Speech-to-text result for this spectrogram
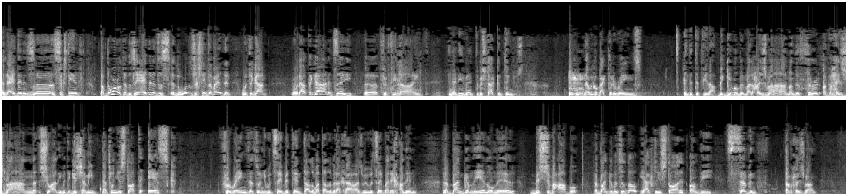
and Eden is uh, 60th of the world. So they say Eden is a, the world is 60th of Eden with the gun. Now, without the gun, it's a uh, 59th. In any event, the Mishnah continues. now we go back to the rains in the Tefillah. Begimel b'mar Heshvan, on the third of Heshvan, Shoalim et Geshamim. That's when you start to ask for rains. That's when you would say, V'ten talu matal bracha, as we would say, Barech alenu. Rabban Gamliel Omer, B'shva'abo. Rabban Gamliel said, no, you actually started on the seventh of Heshvan.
